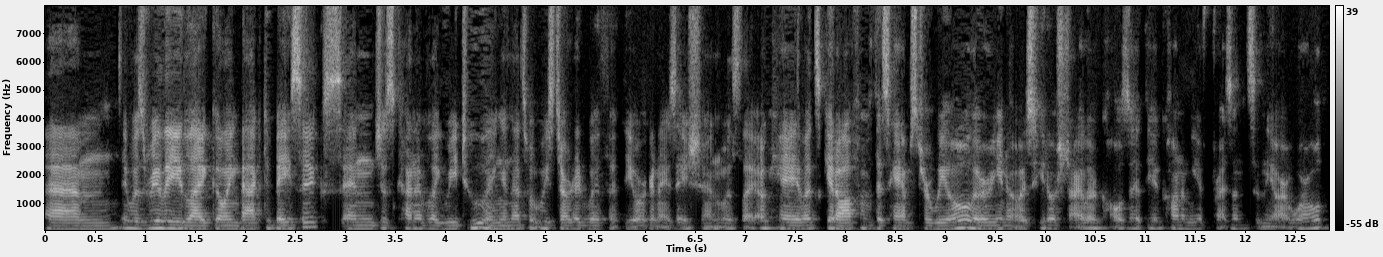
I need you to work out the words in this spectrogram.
um, it was really like going back to basics and just kind of like retooling and that's what we started with at the organization was like okay let's get off of this hamster wheel or you know as Hito Steyerl calls it the economy of presence in the art world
